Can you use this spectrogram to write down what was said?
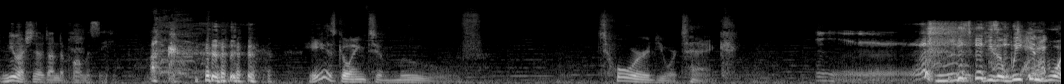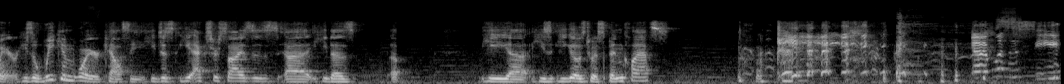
knew I should have done diplomacy. He is going to move toward your tank. He's, he's a weakened warrior. He's a weakened warrior, Kelsey. He just he exercises. Uh, he does. Uh, he uh, he's he goes to a spin class. I want to see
